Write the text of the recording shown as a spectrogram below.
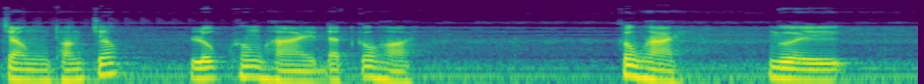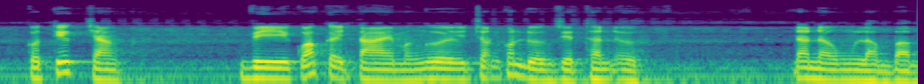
Trong thoáng chốc, Lúc không hài đặt câu hỏi. Không hài, Người có tiếc chăng? Vì quá cậy tài mà người chọn con đường diệt thân ừ Đàn ông lầm bầm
